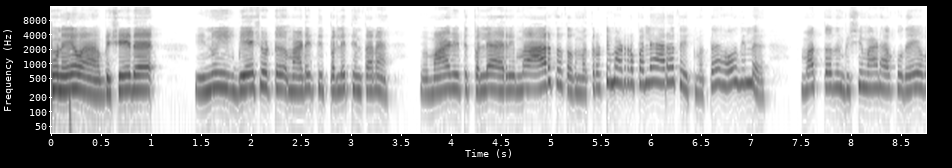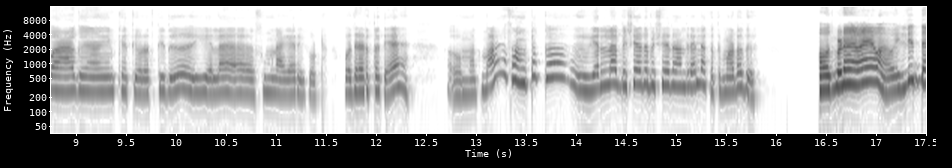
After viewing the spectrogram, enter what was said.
ಹ್ಞೂ ಬಿಷೇದ ಇನ್ನೂ ಈಗ ಬೇಸೊಟ್ಟು ಮಾಡಿರ್ತಿ ಪಲ್ಯ ತಿಂತಾನ ಮಾಡಿಟ್ಟಿದ್ದ ಪಲ್ಯ ಆರಿ ಅದು ಮತ್ತೆ ರೊಟ್ಟಿ ಮಾಡಿರೋ ಪಲ್ಯ ಆರತೈತೆ ಮತ್ತೆ, ಹೌದಿಲ್ಲ. ಮತ್ತೆ ಅದನ್ನ ಬಿಸಿ ಮಾಡಿ ಹಾಕುದೇ ಆಗ ಏನು ಕೇಳ್ತೀವಿ ರೊಟ್ಟಿದು ಎಲ್ಲ ಸುಮ್ಮನೆ ಆಗ್ಯಾರ ಕೊಟ್ಟು ಒಟ್ಟು ಒದಾಡ್ತದೆ ಮತ್ತೆ ಮಾಡಿ ಸಂಕಟಕ್ಕೆ ಎಲ್ಲ ಬಿಸಿಯಾದ ಬಿಸಿಯಾದ ಅಂದ್ರೆ ಎಲ್ಲ ಕತ್ ಮಾಡೋದು. ಹೌದು ಬಿಡ ಇಲ್ಲಿದ್ದ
